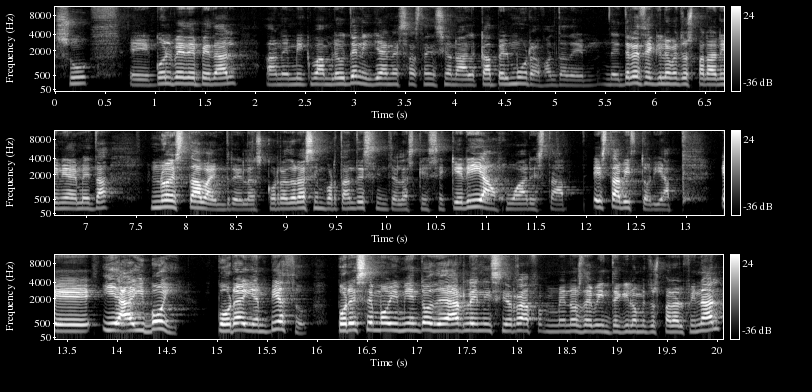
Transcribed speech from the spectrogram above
su golpe de pedal a van Bleuten y ya en esa ascensión al Kappelmur, a falta de, de 13 kilómetros para la línea de meta, no estaba entre las corredoras importantes entre las que se querían jugar esta, esta victoria. Eh, y ahí voy, por ahí empiezo, por ese movimiento de Arlen y Sierra menos de 20 kilómetros para el final,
